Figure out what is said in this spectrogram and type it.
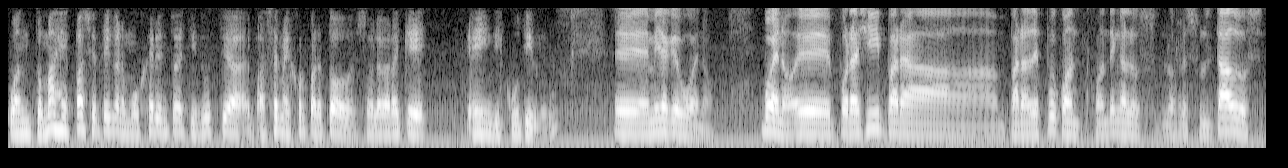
cuanto más espacio tenga la mujer en toda esta industria va a ser mejor para todos. Eso la verdad que es indiscutible. Eh, mira qué bueno. Bueno, por allí para, para después cuando, tengan los, los resultados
